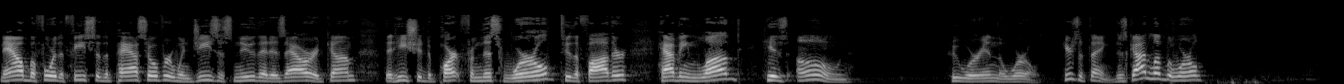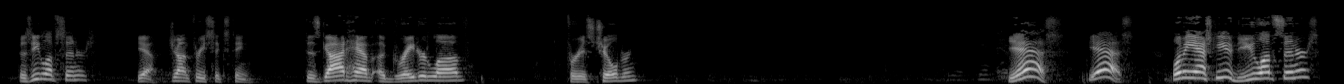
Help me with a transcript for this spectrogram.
Now, before the feast of the Passover, when Jesus knew that his hour had come, that he should depart from this world to the Father, having loved his own who were in the world. Here's the thing. Does God love the world? Does he love sinners? Yeah, John 3:16. Does God have a greater love for his children? Yes. Yes. Let me ask you, do you love sinners?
